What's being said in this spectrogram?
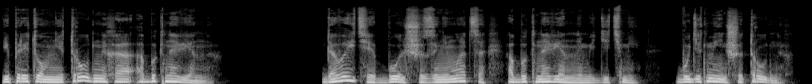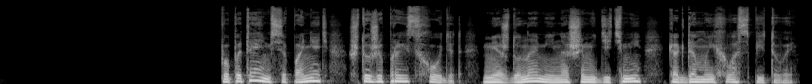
и притом не трудных, а обыкновенных. Давайте больше заниматься обыкновенными детьми, будет меньше трудных. Попытаемся понять, что же происходит между нами и нашими детьми, когда мы их воспитываем,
